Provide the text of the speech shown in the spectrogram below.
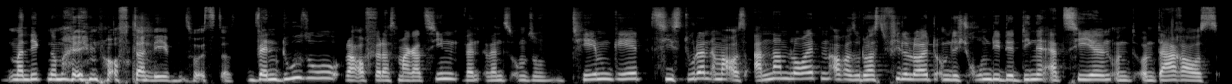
man liegt nur mal eben oft daneben, so ist das. Wenn du so, oder auch für das Magazin, wenn es um so Themen geht, ziehst du dann immer aus anderen Leuten auch, also du hast viele Leute um dich rum, die dir Dinge erzählen und, und daraus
